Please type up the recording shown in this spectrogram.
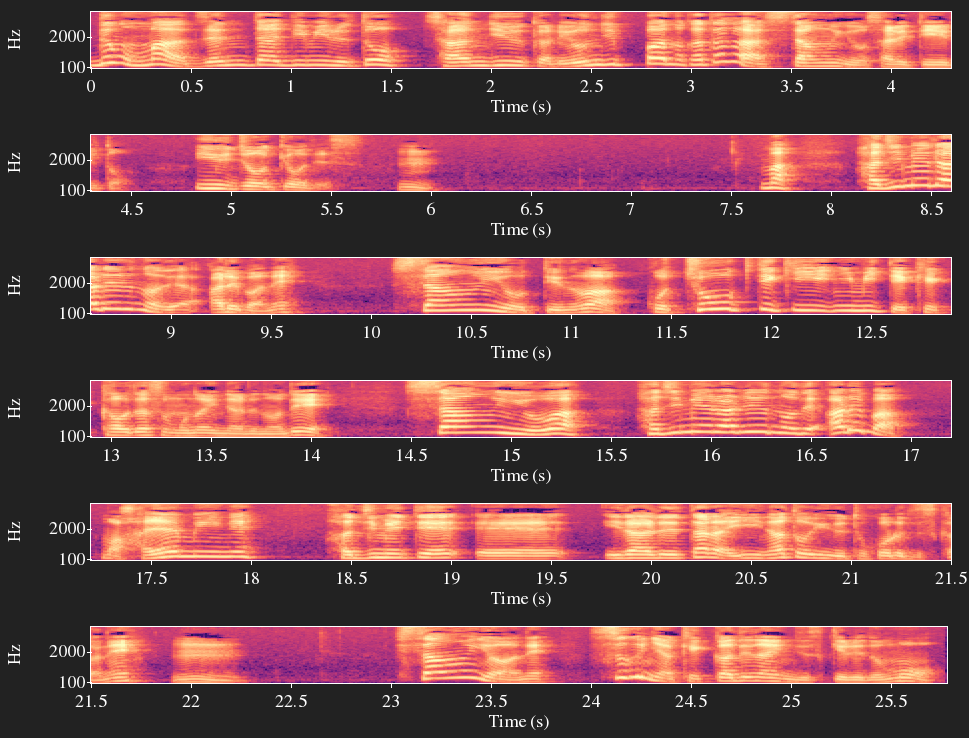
でもまあ全体で見ると30から40%の方が資産運用されているという状況です。うん。まあ始められるのであればね資産運用っていうのはこう長期的に見て結果を出すものになるので資産運用は始められるのであれば、まあ、早めにね始めて、えー、いられたらいいなというところですかね。うん。資産運用はねすぐには結果出ないんですけれども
